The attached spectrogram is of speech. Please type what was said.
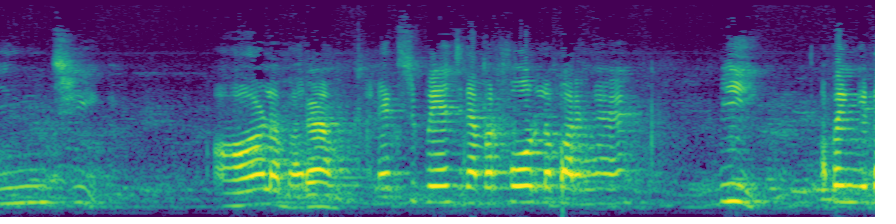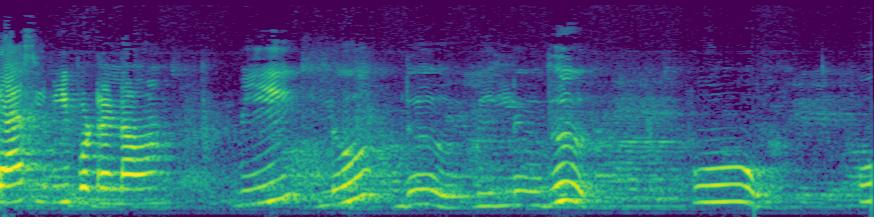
இஞ்சி. ஆலமரம். நெக்ஸ்ட் பேஜ் நம்பர் ஃபோர்ல பாருங்க. பி அப்ப இங்க டேஷ்ல வி போட்டேன்னா வி லு து. வில்லுது பூ. பூ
